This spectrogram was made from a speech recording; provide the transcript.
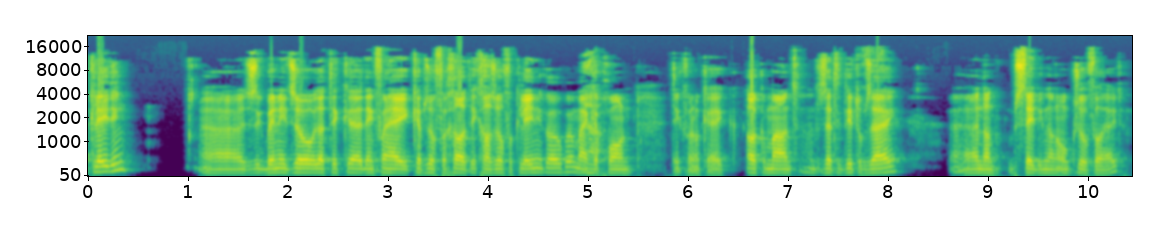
Kleding. Eh, dus ik ben niet zo dat ik eh, denk van, hé, hey, ik heb zoveel geld, ik ga zoveel kleding kopen. Maar Ja. ik heb gewoon, ik denk van, oké, elke maand zet ik dit opzij. Eh, en dan besteed ik dan ook zoveel uit.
